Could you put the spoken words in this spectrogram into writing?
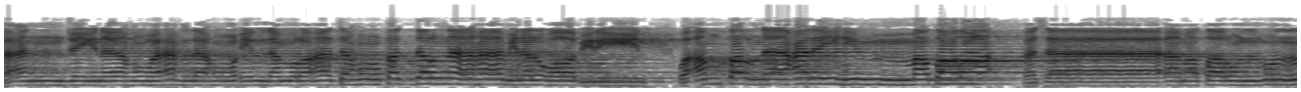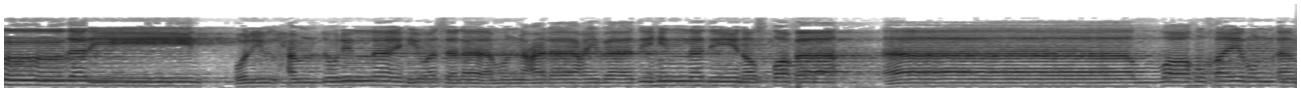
فأنجيناه وأهله إلا امرأته قدرناها من الغابرين وأمطرنا عليهم مطرا فساء مطر المنذرين قل الحمد لله وسلام على عباده الذين اصطفى آه الله خير أم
